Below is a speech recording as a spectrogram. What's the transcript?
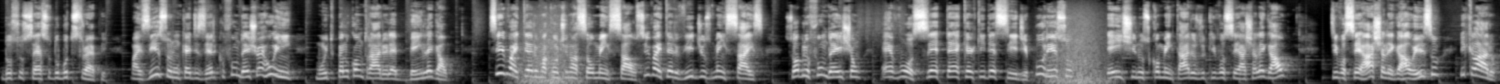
do sucesso do Bootstrap. Mas isso não quer dizer que o Foundation é ruim, muito pelo contrário, ele é bem legal. Se vai ter uma continuação mensal, se vai ter vídeos mensais sobre o Foundation, é você, Tecker, que decide. Por isso, deixe nos comentários o que você acha legal se você acha legal isso. E claro,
